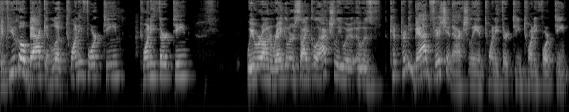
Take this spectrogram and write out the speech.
If you go back and look 2014, 2013, we were on a regular cycle. Actually, it was pretty bad fishing actually in 2013, 2014.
